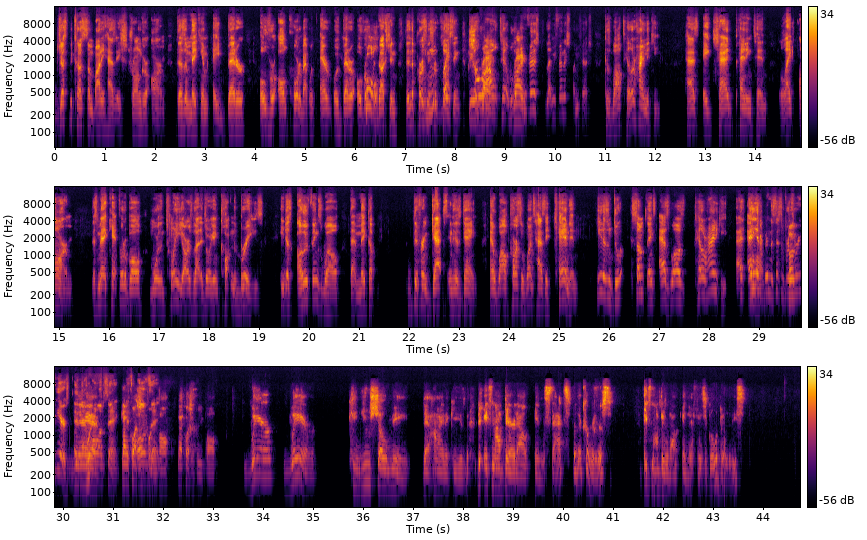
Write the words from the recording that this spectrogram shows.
Just because somebody has a stronger arm doesn't make him a better overall quarterback with, ev- with better overall Cool. production than the person he's Mhm. replacing. Because Sure. while Right. Ta- let me finish, let me finish, let me finish. Because while Taylor Heinicke has a Chad Pennington like arm, this man can't throw the ball more than 20 yards without the door getting caught in the breeze. He does other things well that make up different gaps in his game. And while Carson Wentz has a cannon, he doesn't do some things as well as Taylor Heinicke. And and he has on. been in the system for But- three years. And that's yeah. all I'm saying. Got a question for you. Paul. Got a question for you, Paul. Where, where can you show me that Heinicke is? It's not bared out in the stats for their careers. It's not bared out in their physical abilities.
